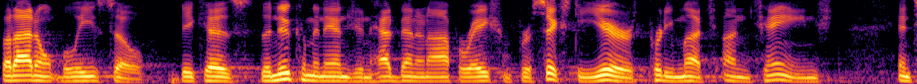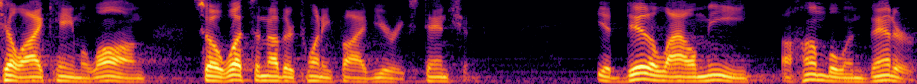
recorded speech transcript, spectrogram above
But I don't believe so because the Newcomen engine had been in operation for 60 years, pretty much unchanged until I came along. So, what's another 25 year extension? It did allow me, a humble inventor,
